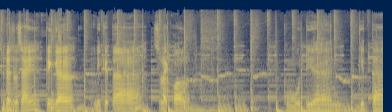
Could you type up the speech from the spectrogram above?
sudah selesai tinggal ini kita select all. Kemudian kita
